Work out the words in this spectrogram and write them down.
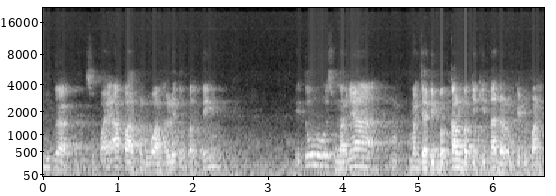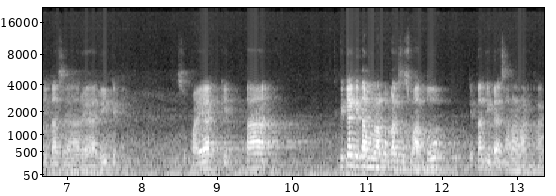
juga supaya apa kedua hal itu penting itu sebenarnya menjadi bekal bagi kita dalam kehidupan kita sehari-hari supaya kita ketika kita melakukan sesuatu kita tidak salah langkah.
